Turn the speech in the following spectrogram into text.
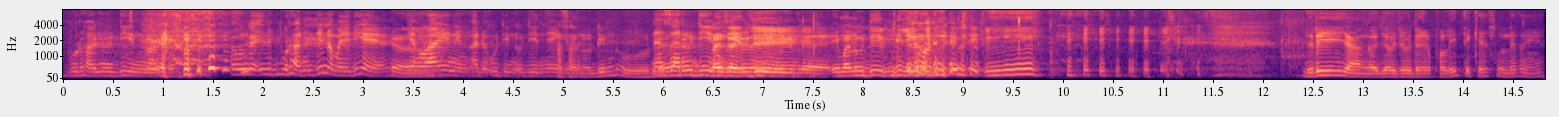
Burhanuddin gitu. Oh enggak itu Burhanuddin namanya dia ya. Yang lain yang ada Udin-Udinnya gitu. Hasanuddin udah. Nazaruddin Nazaruddin. ya. Imanuddin gitu. Ih. Jadi ya nggak jauh-jauh dari politik ya sebenarnya.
